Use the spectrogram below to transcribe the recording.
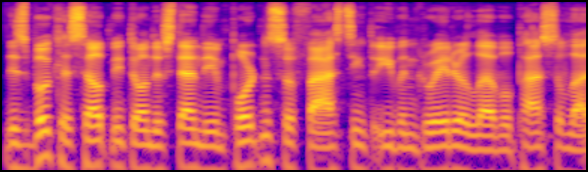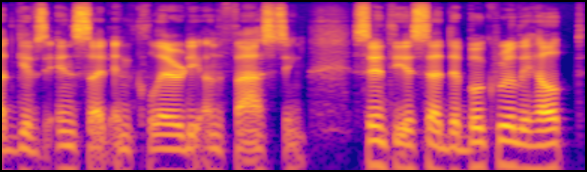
this book has helped me to understand the importance of fasting to even greater level pastor vlad gives insight and clarity on fasting cynthia said the book really helped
